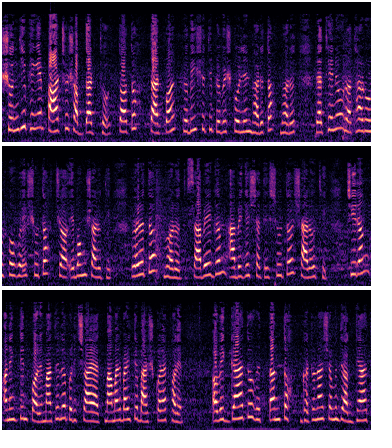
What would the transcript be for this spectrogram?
সন্ধি ভেঙে পাঠ শব্দার্থ। তত তারপর প্রবেশতি প্রবেশ করলেন ভারত ভারত রথেনও রথারূঢ় হয়ে সুত, চ, এবং সারথি। ভরত ভরত, সাবেগম আবেগের সাথে সুত, সারথি। চিরং অনেকদিন পরে মাতুল পরিচয়াত মামার বাড়িতে বাস করার ফলে অভিজ্ঞাত বৃত্তান্ত ঘটনার সম্বন্ধে অজ্ঞাত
